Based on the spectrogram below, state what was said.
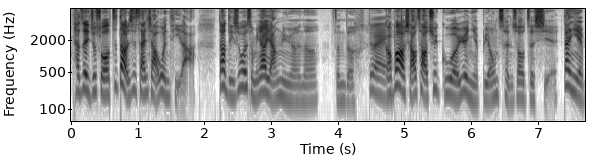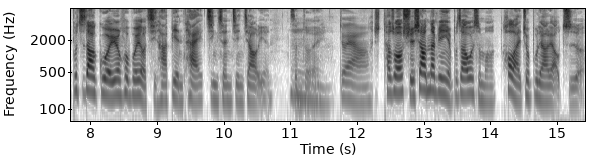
他这里就说，这到底是三小问题啦，到底是为什么要养女儿呢？真的，对，搞不好小草去孤儿院也不用承受这些，但也不知道孤儿院会不会有其他变态精神尖教练。真的哎、欸嗯，对啊，他说学校那边也不知道为什么后来就不了了之了，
